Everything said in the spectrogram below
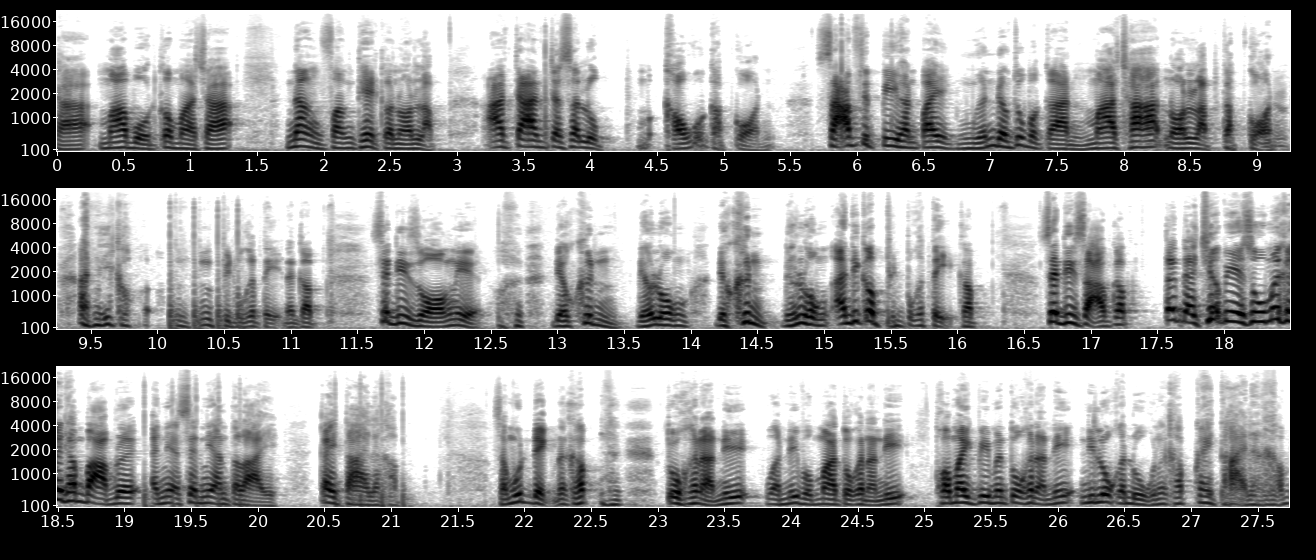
ช้า มาโบสถ์ก็มาช้า นั่งฟังเทศก็นอนหลับ อาจารย์จะสรุปเขาก็กลับก่อน 30 ปีผ่านไปเหมือนเดิมทุกประการ มาช้านอนหลับกลับก่อน อันนี้ก็ผิดปกตินะครับ เส้นที่สองเนี่ยเดี๋ยวขึ้น เดี๋ยวลง เดี๋ยวขึ้น เดี๋ยวลง อันนี้ก็ผิดปกติครับ เส้นที่สามครับ ตั้งแต่เชื่อพระเยซูไม่เคยทำบาปเลย อันนี้เส้นนี้อันตรายใกล้ตายแล้วครับ สมมติเด็กนะครับ ตัวขนาดนี้วันนี้ผมมาตัวขนาดนี้ พอมาอีกปีเป็นตัวขนาดนี้นี่โรคกระดูกนะครับใกล้ตายแล้วครับ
